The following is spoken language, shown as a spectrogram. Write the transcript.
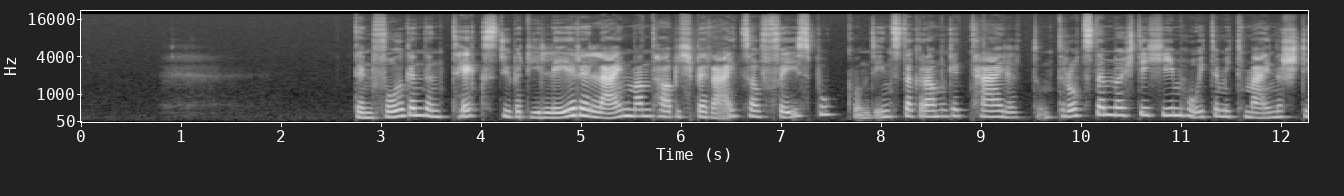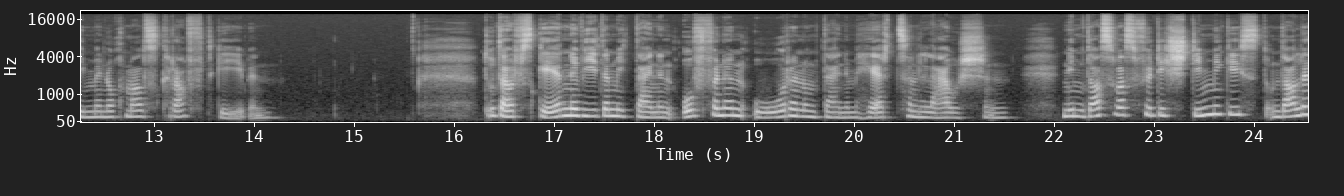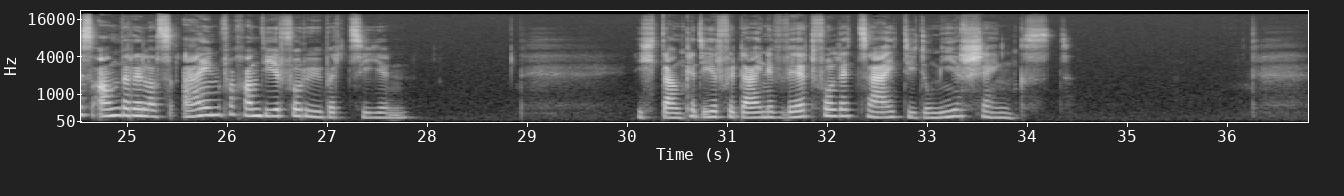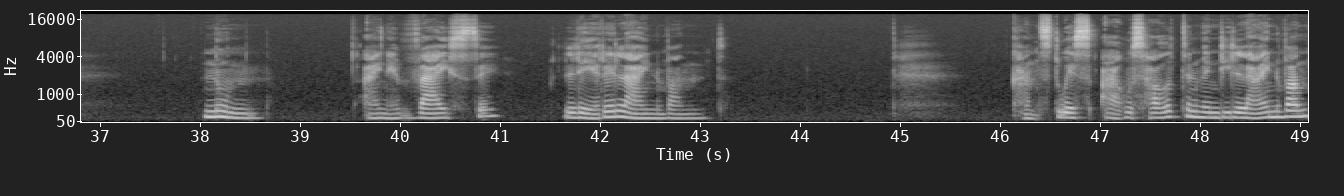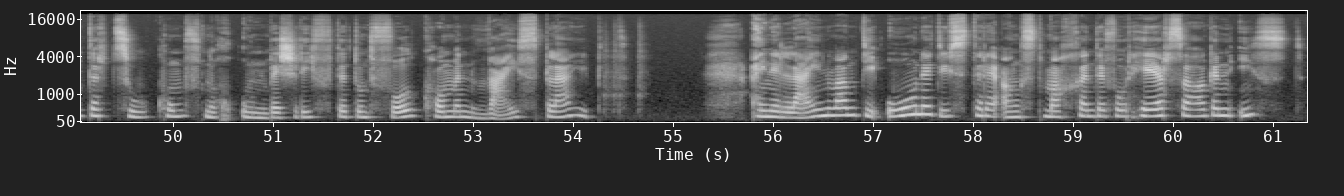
Den folgenden Text über die leere Leinwand habe ich bereits auf Facebook und Instagram geteilt und trotzdem möchte ich ihm heute mit meiner Stimme nochmals Kraft geben. Du darfst gerne wieder mit deinen offenen Ohren und deinem Herzen lauschen. Nimm das, was für dich stimmig ist, und alles andere lass einfach an dir vorüberziehen. Ich danke dir für deine wertvolle Zeit, die du mir schenkst. Nun eine weiße, leere Leinwand. Kannst du es aushalten, wenn die Leinwand der Zukunft noch unbeschriftet und vollkommen weiß bleibt? Eine Leinwand, die ohne düstere, angstmachende Vorhersagen ist,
